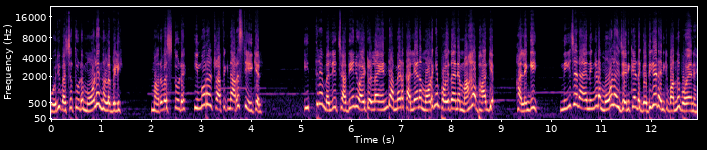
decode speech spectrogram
ഒരു വശത്തൂടെ മോളെന്നുള്ള വിളി മറുവശത്തൂടെ ഇമോറൽ ട്രാഫിക്കിനെ അറസ്റ്റ് ചെയ്യിക്കൽ ഇത്രയും വലിയ ചതിയനുമായിട്ടുള്ള എന്റെ അമ്മയുടെ കല്യാണം മുടങ്ങിപ്പോയത് തന്നെ മഹാഭാഗ്യം അല്ലെങ്കിൽ നീചനായ നിങ്ങളുടെ മോളെ ജനിക്കേണ്ട ഗതികേട് എനിക്ക് വന്നു പോയേനെ.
